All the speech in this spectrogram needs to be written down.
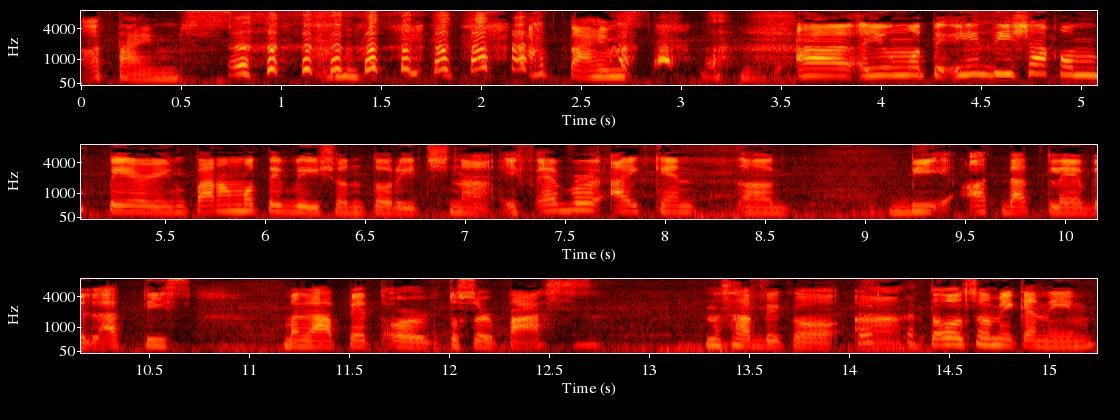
At times. At times. ah yung moti- hindi siya comparing, parang motivation to reach na if ever I can't uh, be at that level, at least malapit or to surpass. Nasabi ko, ah, to also make a name.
